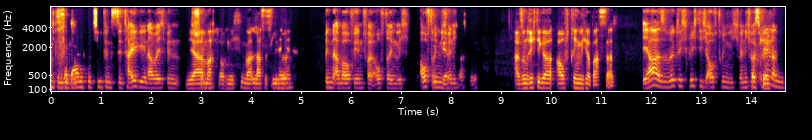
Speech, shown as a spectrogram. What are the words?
Ich will da gar nicht so tief ins Detail gehen, aber ich bin Ja, schon, mach's auch nicht. Lass es lieber. nee, bin aber auf jeden Fall aufdringlich. Aufdringlich, Okay. wenn ich was will. Also ein richtiger, aufdringlicher Bastard. Ja, also wirklich richtig aufdringlich. Wenn ich was Okay. will, dann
